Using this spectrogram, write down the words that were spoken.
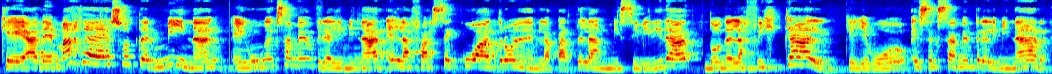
que además de eso terminan en un examen preliminar en la fase 4, en la parte de la admisibilidad, donde la fiscal que llevó ese examen preliminar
